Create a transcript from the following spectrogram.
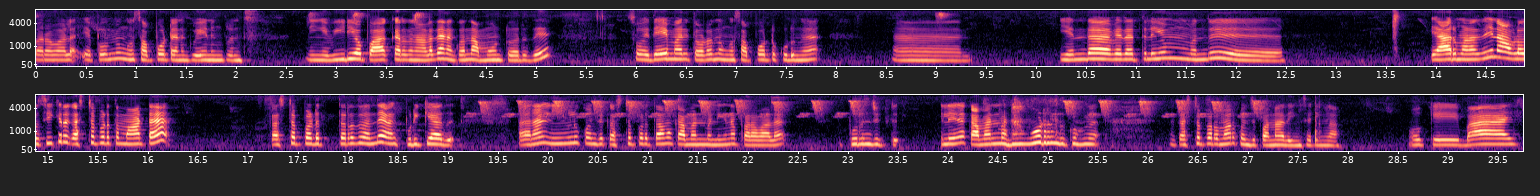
பரவாயில்ல. எப்போவுமே உங்கள் சப்போர்ட் எனக்கு வேணுங்க ஃப்ரெண்ட்ஸ் நீங்கள் வீடியோ பார்க்கறதுனால தான் எனக்கு வந்து அமௌண்ட் வருது. ஸோ இதே மாதிரி தொடர்ந்து உங்கள் சப்போர்ட்டு கொடுங்க. எந்த விதத்துலேயும் வந்து யார் மனதையும் நான் அவ்வளோ சீக்கிரம் கஷ்டப்படுத்த மாட்டேன். கஷ்டப்படுத்துறது வந்து எனக்கு பிடிக்காது. அதனால் நீங்களும் கொஞ்சம் கஷ்டப்படுத்தாமல் கமெண்ட் பண்ணிங்கன்னா பரவாயில்ல. புரிஞ்சுக்கிட்டு. இல்லைன்னா கமெண்ட் பண்ணாமல் கூட இருந்துக்கோங்க. கஷ்டப்படுற மாதிரி கொஞ்சம் பண்ணாதீங்க சரிங்களா? Okay bye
